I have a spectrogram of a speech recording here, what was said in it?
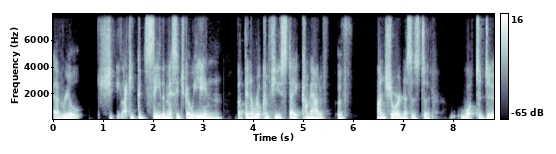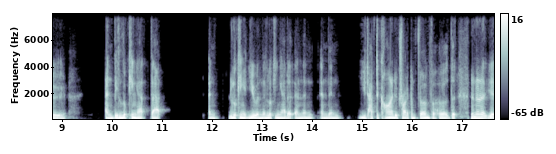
a real, she, like, you could see the message go in, but then a real confused state come out of of unsureness as to what to do and be looking at that and looking at you and then looking at it and then and then you'd have to kind of try to confirm for her that no no no yeah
